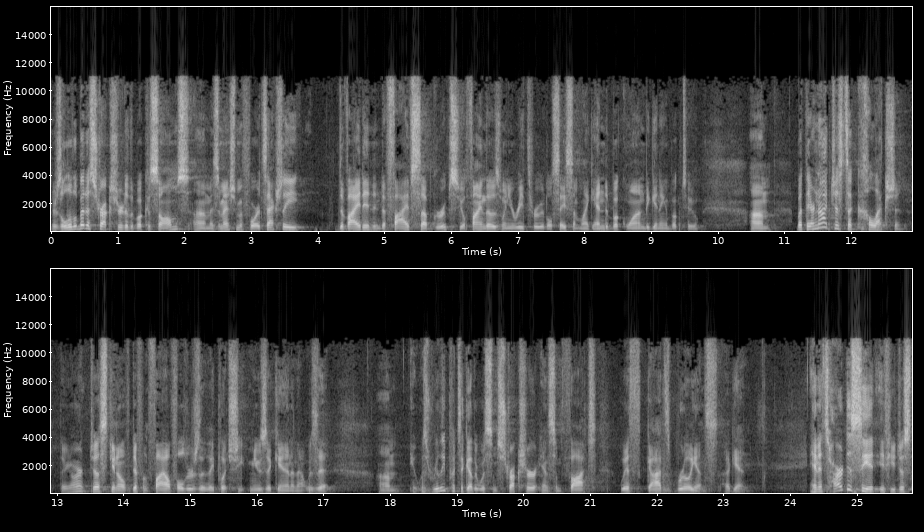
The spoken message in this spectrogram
There's a little bit of structure to the book of Psalms. Um, as I mentioned before, it's actually divided into five subgroups. You'll find those when you read through. It'll say something like end of book one, beginning of book two. Um, but they're not just a collection. They aren't just, you know, different file folders that they put sheet music in and that was it. Um, it was really put together with some structure and some thought with God's brilliance again. And it's hard to see it if you just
